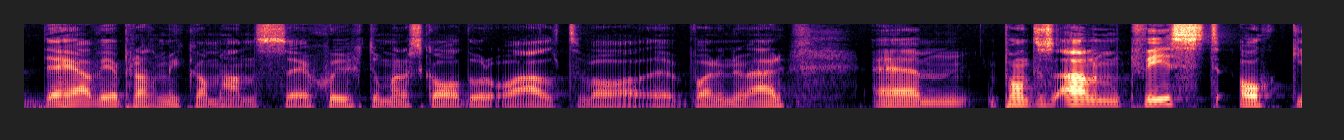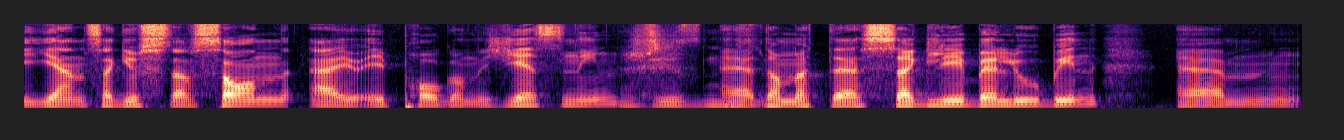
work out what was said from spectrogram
Det här, vi har pratat mycket om hans sjukdomar och skador och allt vad, vad det nu är. Ehm, Pontus Almqvist och Jens Gustafsson är ju i Pogon Jesnin. De mötte Saglibe Lubin. Ehm,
